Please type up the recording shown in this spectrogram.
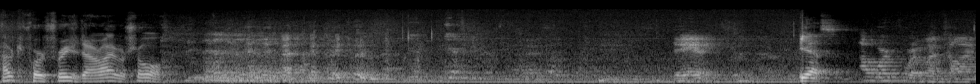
That was the first freezer there I ever saw. Dan, Yes. I I worked for him one time,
